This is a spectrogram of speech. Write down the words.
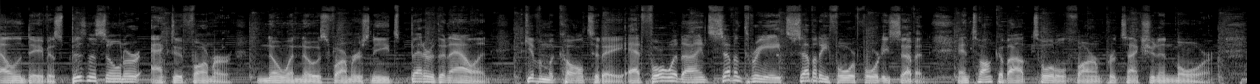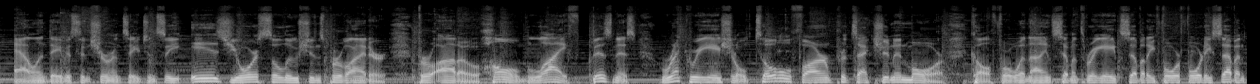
Alan Davis, business owner, active farmer. No one knows farmers' needs better than Alan. Give him a call today at 419 738 7447 and talk about total farm protection and more. Alan Davis Insurance Agency is your solutions provider for auto, home, life, business, recreational, total farm protection, and more. Call 419 738 7447.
